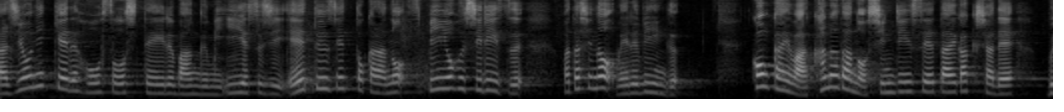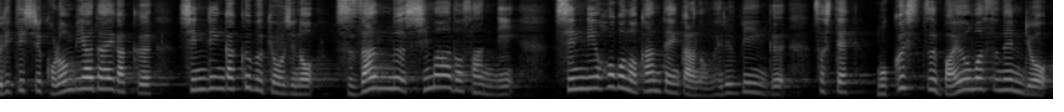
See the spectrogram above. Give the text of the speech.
ラジオ日経で放送している番組 ESG A to Z からのスピンオフシリーズ私のウェルビーイング今回はカナダの森林生態学者でブリティッシュコロンビア大学森林学部教授のスザンヌ・シマードさんに森林保護の観点からのウェルビーイングそして木質バイオマス燃料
